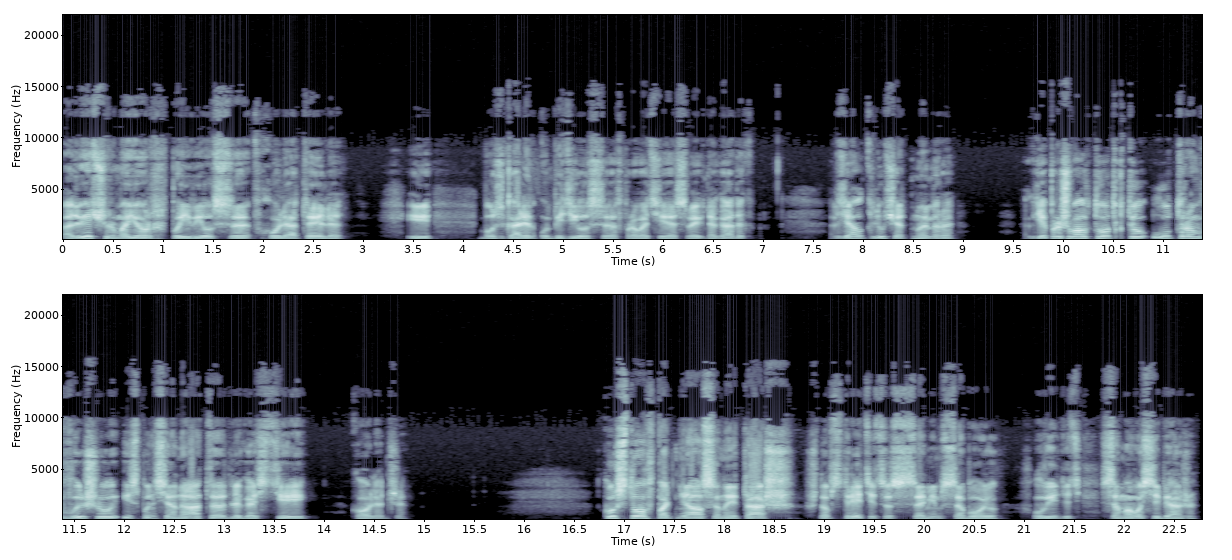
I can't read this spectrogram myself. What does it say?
Под вечер майор появился в холле отеля, и Бузгалин убедился в правоте своих догадок, взял ключ от номера, где проживал тот, кто утром вышел из пансионата для гостей колледжа. Кустов поднялся на этаж, чтобы встретиться с самим собою, увидеть самого себя же.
